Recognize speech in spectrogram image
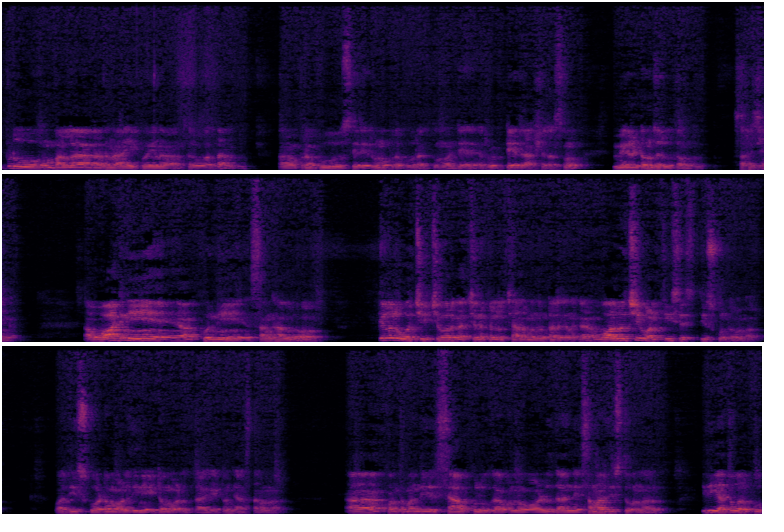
ఇప్పుడు బల్లారాధన అయిపోయిన తర్వాత ప్రభు శరీరము ప్రభు రక్తము అంటే రొట్టె ద్రాక్షరసము మిగలటం జరుగుతూ ఉంటుంది సహజంగా. వాటిని కొన్ని సంఘాల్లో పిల్లలు వచ్చి చివరిగా చిన్నపిల్లలు చాలా మంది ఉంటారు కనుక వారు వచ్చి వాళ్ళు తీసేసి తీసుకుంటూ ఉన్నారు. వారు తీసుకోవడం వాళ్ళు తినేయటం వాళ్ళు తాగేయటం చేస్తూ ఉన్నారు. కొంతమంది సేవకులుగా ఉన్న వాళ్ళు దాన్ని సమర్థిస్తూ ఉన్నారు ఇది ఎంతవరకు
